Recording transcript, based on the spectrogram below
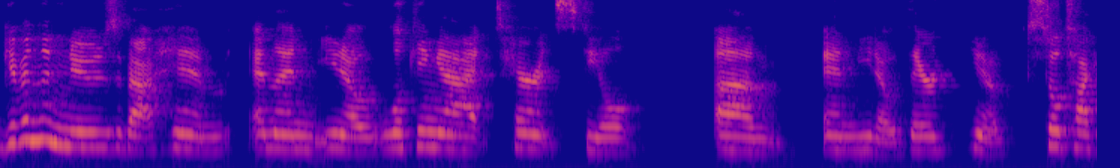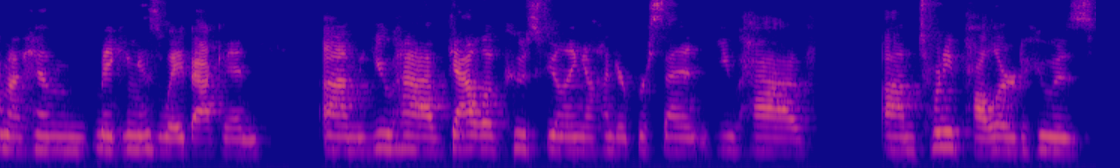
given the news about him, and then you know, looking at Terence Steele um, and you know they're you know still talking about him making his way back in. Um, you have Gallup who's feeling 100%. You have um, Tony Pollard who is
